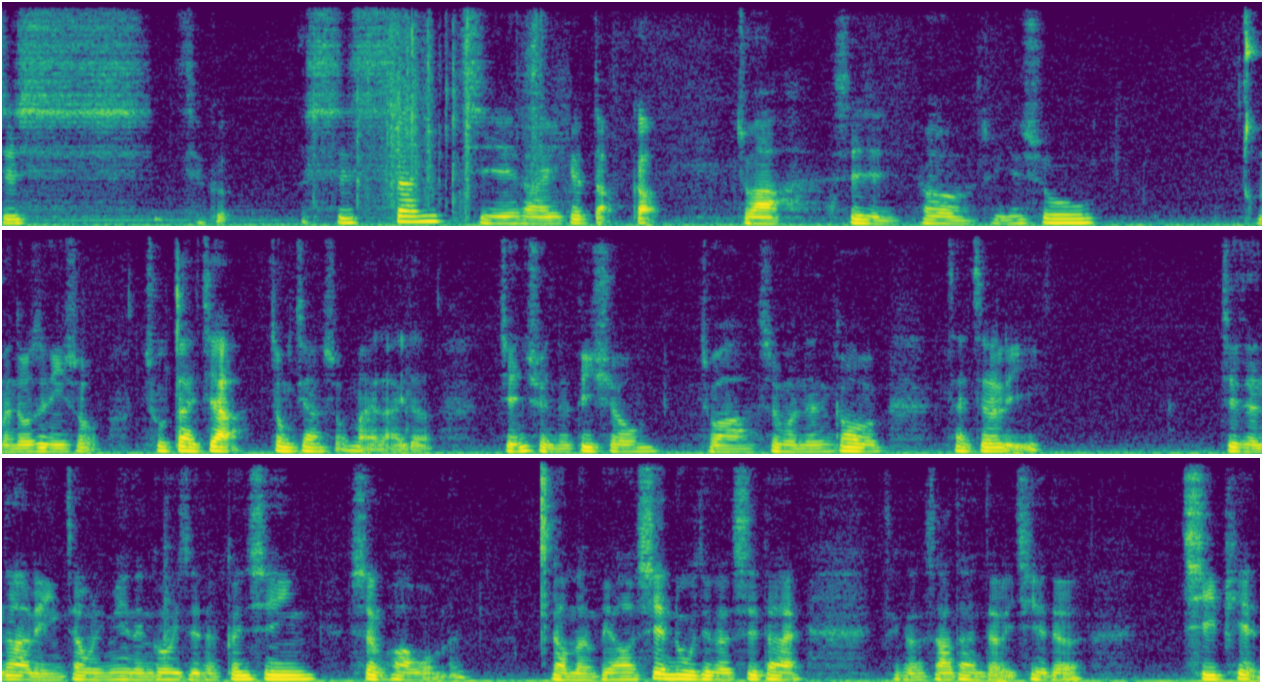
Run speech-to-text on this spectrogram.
十这个十三节来一个祷告，主啊，是哦，主耶稣，我们都是你所出代价、重价所买来的拣选的弟兄，主啊，是我能够在这里借着那灵在我里面能够一直的更新圣化我们，让我们不要陷入这个时代这个撒旦的一切的欺骗。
